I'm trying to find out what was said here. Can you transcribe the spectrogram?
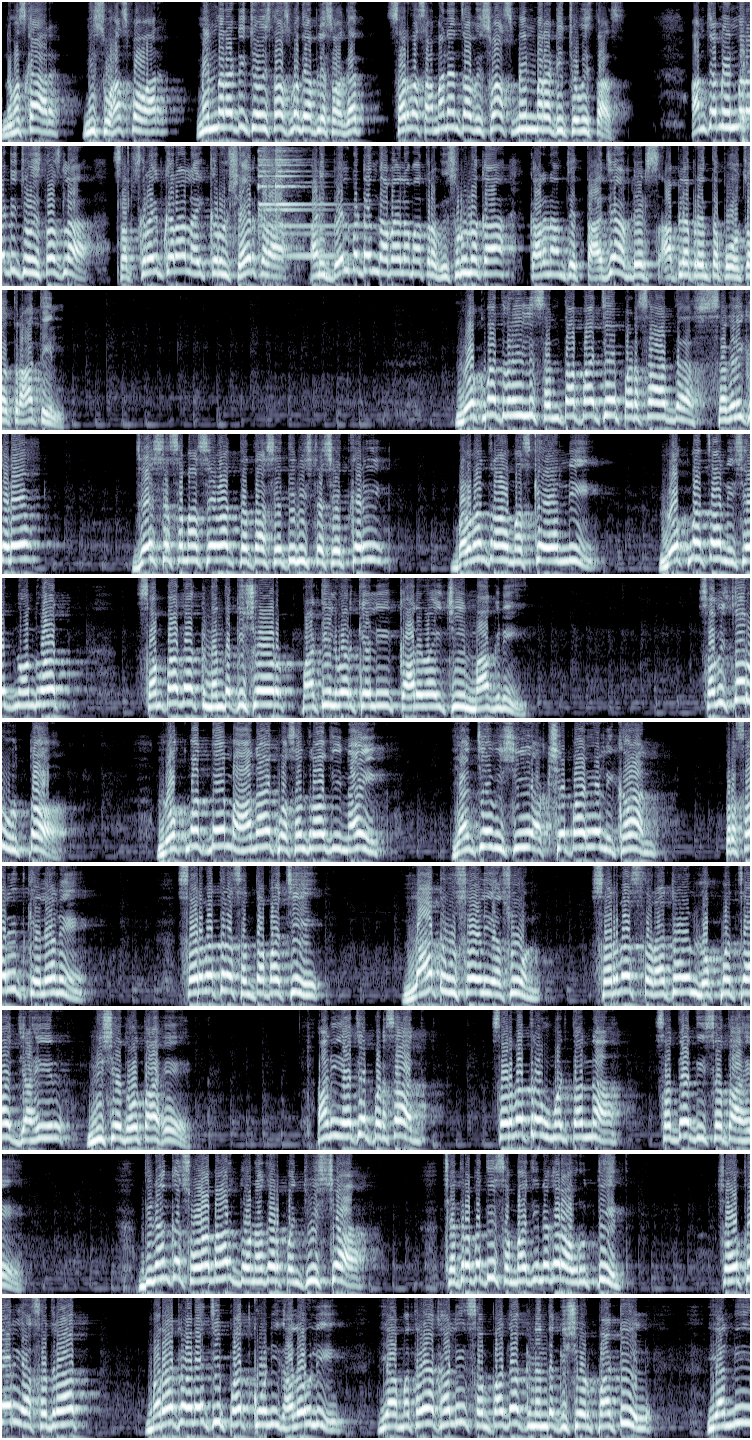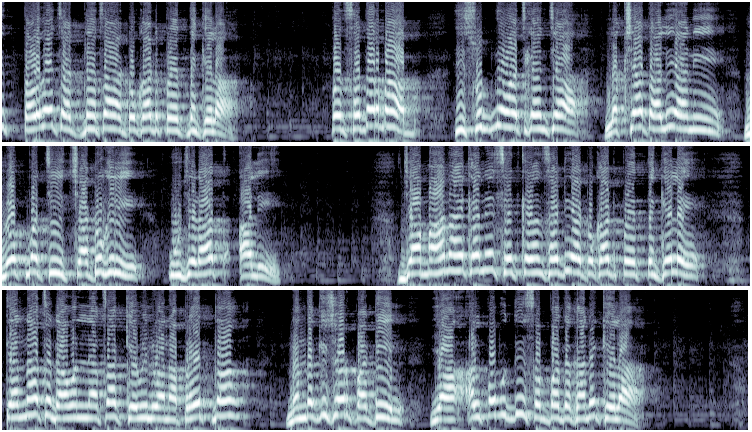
नमस्कार मी सुहास पवार. मेन मराठी चोवीस तासमध्ये आपले स्वागत. सर्वसामान्यांचा विश्वास मेन मराठी चोवीस तास. आमच्या मेन मराठी चोवीस तासला सबस्क्राईब करा लाईक करून शेअर करा आणि बेल बटन दाबायला मात्र विसरू नका कारण आमचे ताजे अपडेट्स आपल्यापर्यंत पोहोचत राहतील. लोकमतवरील संतापाचे पडसाद सगळीकडे. ज्येष्ठ समाजसेवक तथा शेतीनिष्ठ शेतकरी बळवंतराव मस्के यांनी लोकमतचा निषेध नोंदवत संपादक नंदकिशोर पाटीलवर केली कारवाईची मागणी. सविस्तर वृत्त. लोकमतने महानायक वसंतरावजी नाईक यांच्याविषयी आक्षेपार्ह लिखाण प्रसारित केल्याने सर्वत्र संतापाची लाट उसळली असून सर्व स्तरातून लोकमतचा जाहीर निषेध होत आहे. आणि याचे पडसाद सर्वत्र उमटताना सध्या दिसत आहे. दिनांक सोळा मार्च दोन हजार पंचवीसच्या छत्रपती संभाजीनगर आवृत्तीत चौफेर या सदरात मराठवाड्याची पद कोणी घालवली? या मथळ्याखाली संपादक नंदकिशोर पाटील यांनी तळवे चाटण्याचा आटोकाट प्रयत्न केला. पण सदर बाब ही सुज्ञ वाचकांच्या लक्षात आली आणि लोकमतची चाटुगिरी उजेडात आली. ज्या महानायकाने शेतकऱ्यांसाठी आटोकाट प्रयत्न केले त्यांनाच डावलण्याचा केविलवाना प्रयत्न नंदकिशोर पाटील या अल्पबुद्धी संपादकाने केला.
